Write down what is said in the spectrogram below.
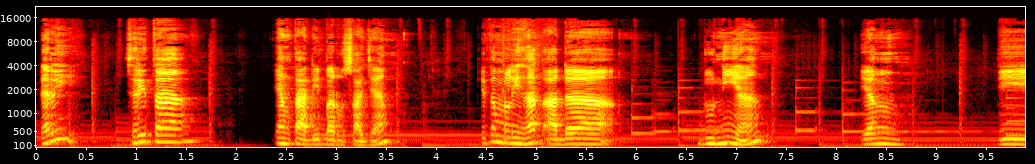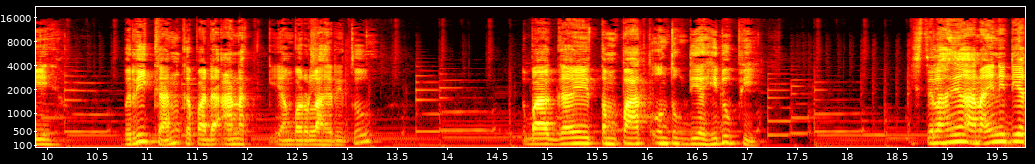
dari cerita yang tadi baru saja kita melihat ada dunia yang diberikan kepada anak yang baru lahir itu sebagai tempat untuk dia hidupi. Istilahnya anak ini dia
